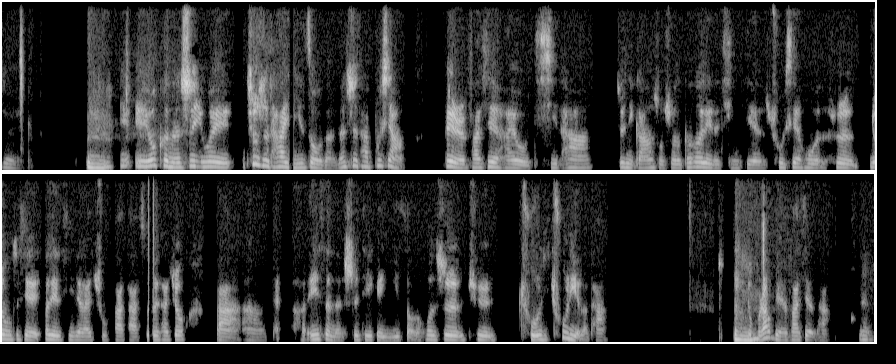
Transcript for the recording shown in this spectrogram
对，嗯，也也有可能是因为就是他移走的，但是他不想被人发现，还有其他，就你刚刚所说的更恶劣的情节出现，或者是用这些恶劣的情节来处罚他，所以他就把嗯和 Ethan 的尸体给移走了，或者是去处处理了他。就不让别人发现他。嗯，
